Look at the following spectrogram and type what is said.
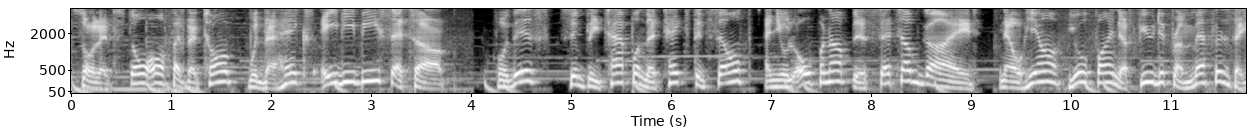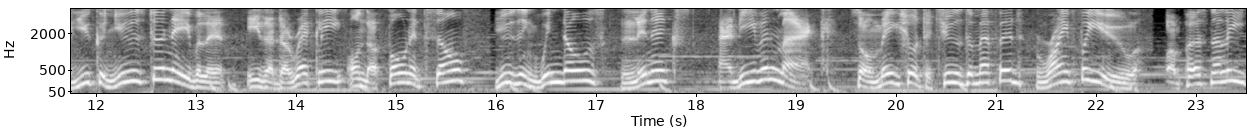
So let's start off at the top with the hex ADB setup. For this, simply tap on the text itself and you'll open up this setup guide. Now here, you'll find a few different methods that you can use to enable it, either directly on the phone itself, using Windows, Linux, and even Mac. So make sure to choose the method right for you. But personally,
